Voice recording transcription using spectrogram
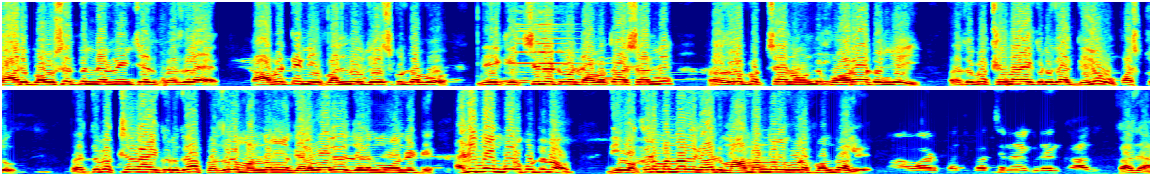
వారి భవిష్యత్తును నిర్ణయించేది ప్రజలే. కాబట్టి నీ పని నువ్వు చేసుకుంటావు నీకు ఇచ్చినటువంటి అవకాశాన్ని ప్రజల పక్షాన ఉండి పోరాటం చేయి. ప్రతిపక్ష నాయకుడిగా గెలువు ఫస్ట్. ప్రతిపక్ష నాయకుడిగా ప్రజల మన్నలను గెలవాలి జగన్మోహన్ రెడ్డి. అది మేము కోరుకుంటున్నాం. నీ ఒక్కరి మన్నలు కాదు మా మన్నలు కూడా పొందాలి. మా వాడు ప్రతిపక్ష నాయకుడేం కాదు. కాదా?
